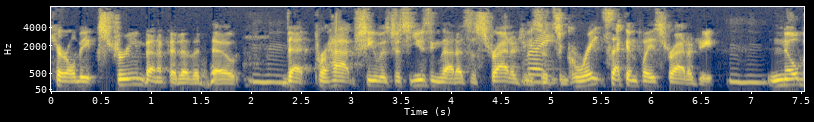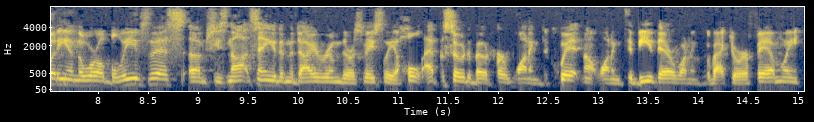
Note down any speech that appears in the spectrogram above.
Carol the extreme benefit of the doubt that perhaps she was just using that as a strategy. So Mm-hmm. Right. Mm-hmm. it's a great second place strategy. Nobody in the world believes this. Um, she's not saying it in the diary room. There was basically a whole episode about her wanting to quit, not wanting to be there, wanting to go back to her family,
